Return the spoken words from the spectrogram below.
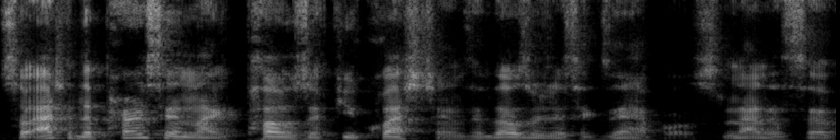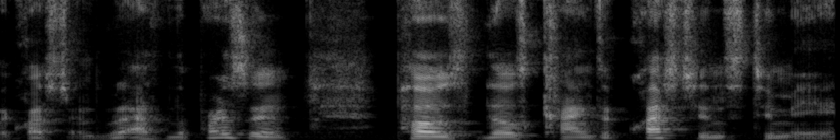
So after the person like posed a few questions, and those are just examples, not necessarily the questions, but after the person posed those kinds of questions to me,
